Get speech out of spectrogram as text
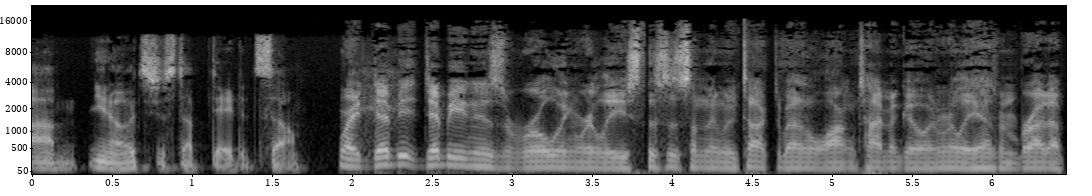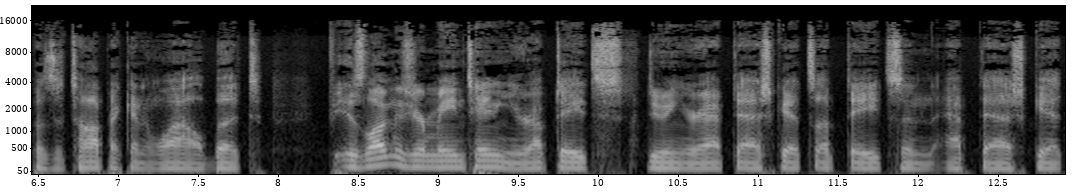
um, you know, it's just updated. So. Right, Debian, Debian is a rolling release. This is something we've talked about a long time ago and really hasn't brought up as a topic in a while. But as long as you're maintaining your updates, doing your app dash gets updates and app dash get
